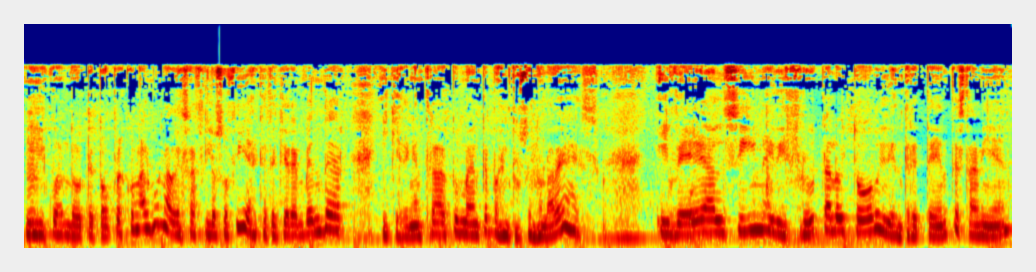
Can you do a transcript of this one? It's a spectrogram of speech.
Y cuando te topes con alguna de esas filosofías que te quieren vender y quieren entrar a tu mente, pues entonces no la dejes. Y ve al cine y disfrútalo y todo y entretente, está bien,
